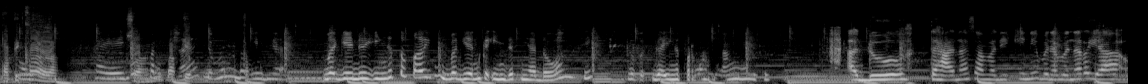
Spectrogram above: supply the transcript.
tapi kalah. Kayaknya Soalnya pernah, cuman bagiannya bagian yang inget tuh paling bagian keinjetnya doang sih. Gak, gak inget pernah menangnya gitu. Aduh, Tehana sama Diki ini bener-bener ya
